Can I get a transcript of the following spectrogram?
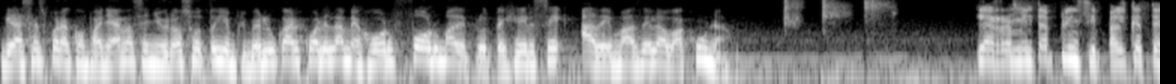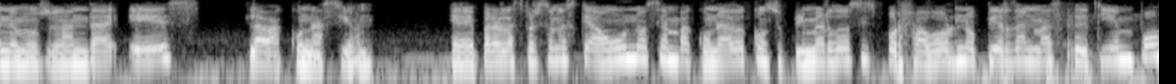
Gracias por acompañarnos, señora Soto. Y en primer lugar, ¿cuál es la mejor forma de protegerse además de la vacuna? La herramienta principal que tenemos, Landa, es la vacunación. Eh, para las personas que aún no se han vacunado con su primer dosis, por favor no pierdan más de tiempo.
